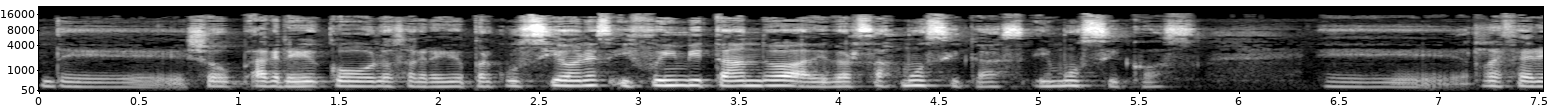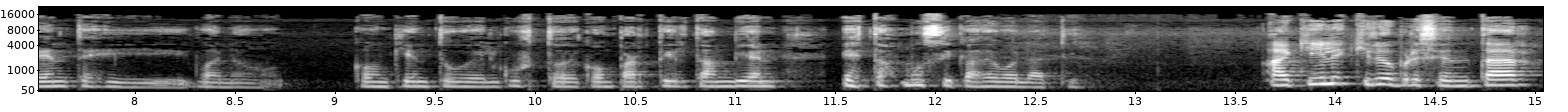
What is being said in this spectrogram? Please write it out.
de, yo agregué coros, agregué percusiones y fui invitando a diversas músicas y músicos eh, referentes y bueno, con quien tuve el gusto de compartir también estas músicas de Volátil. Aquí les quiero presentar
